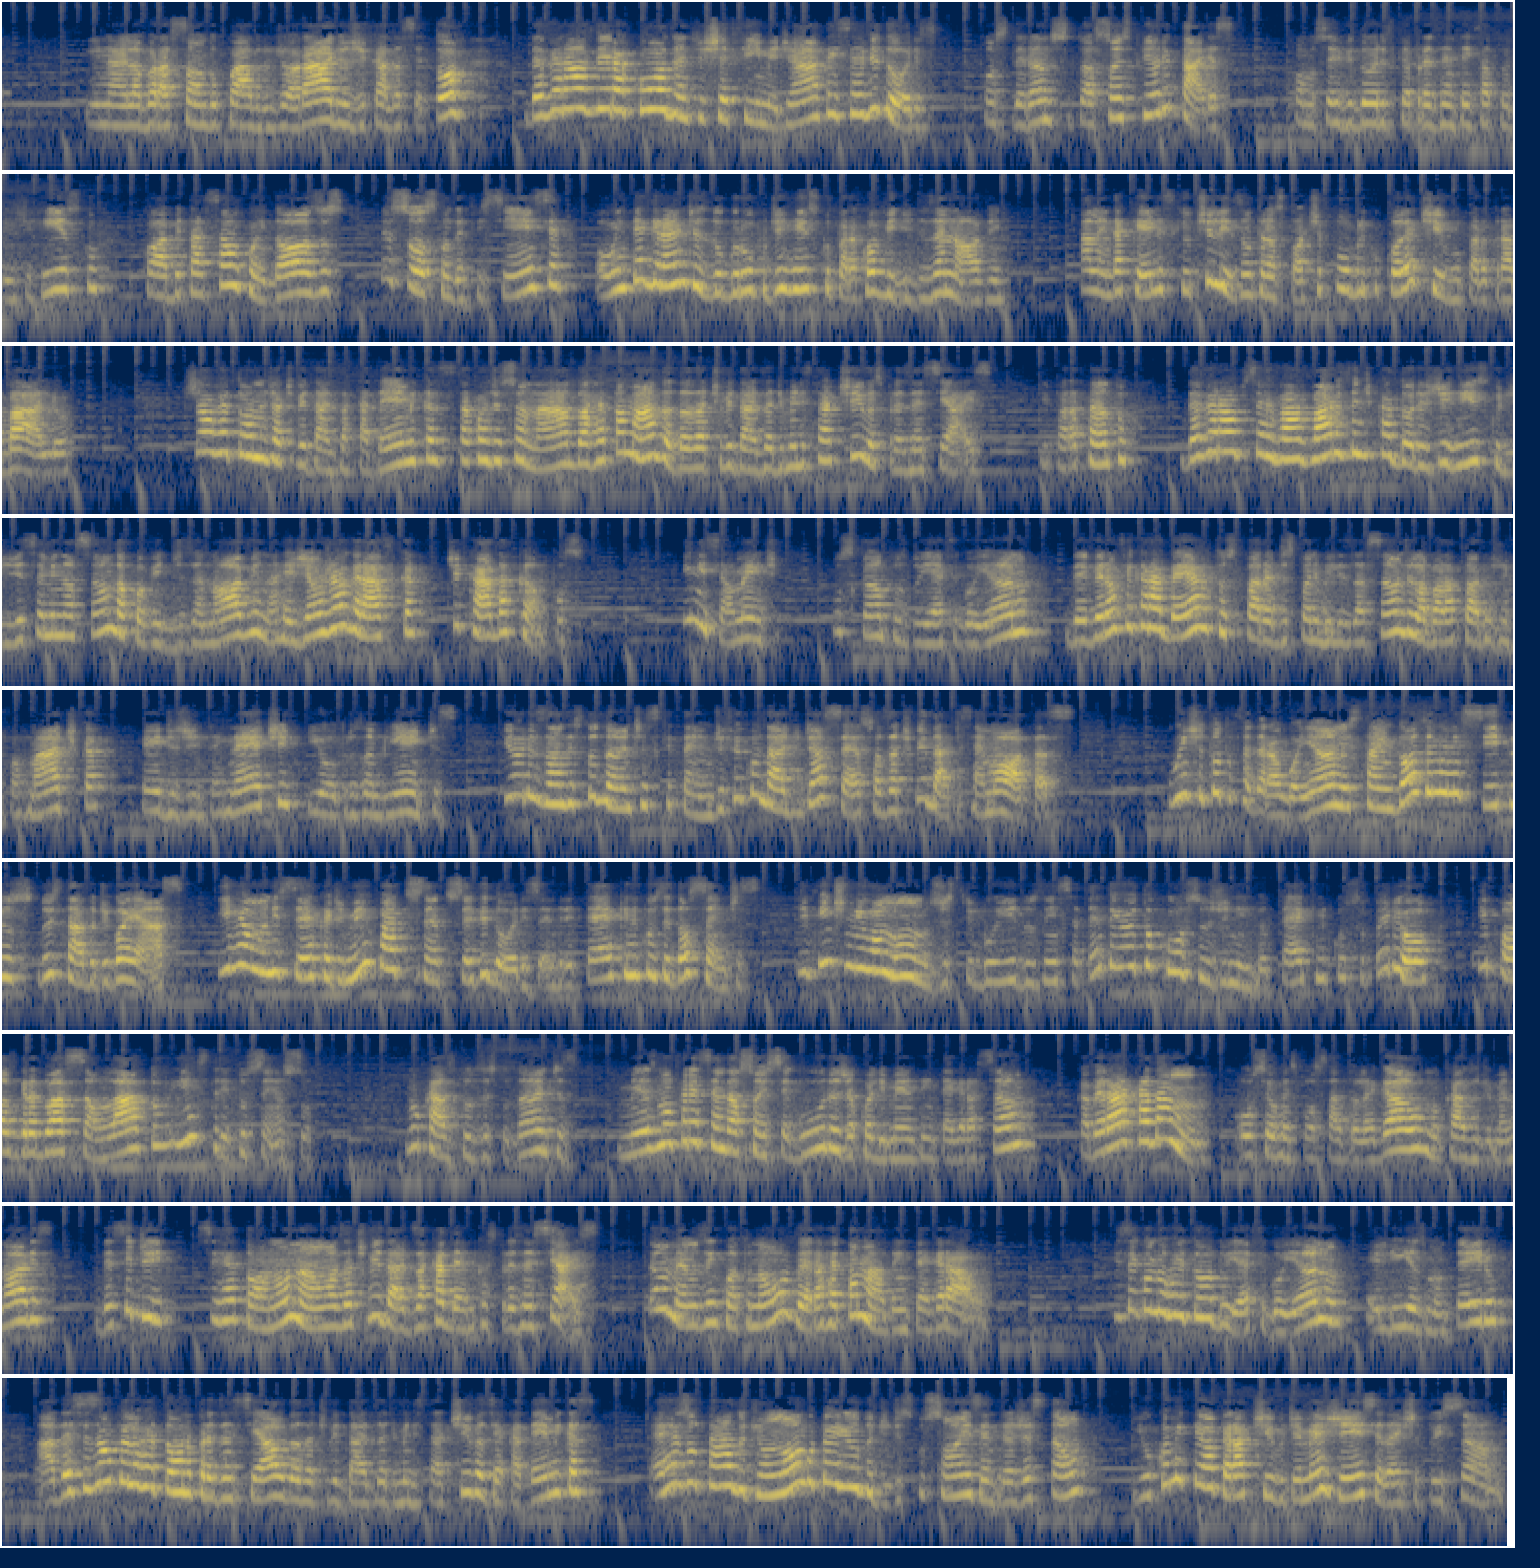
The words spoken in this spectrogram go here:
E na elaboração do quadro de horários de cada setor, deverá haver acordo entre chefia imediata e servidores, considerando situações prioritárias, como servidores que apresentem fatores de risco, coabitação com idosos, pessoas com deficiência ou integrantes do grupo de risco para a Covid-19, além daqueles que utilizam transporte público coletivo para o trabalho. Já o retorno de atividades acadêmicas está condicionado à retomada das atividades administrativas presenciais e, para tanto, deverá observar vários indicadores de risco de disseminação da Covid-19 na região geográfica de cada campus. Inicialmente, os campos do IF Goiano deverão ficar abertos para disponibilização de laboratórios de informática, redes de internet e outros ambientes, priorizando estudantes que tenham dificuldade de acesso às atividades remotas. O Instituto Federal Goiano está em 12 municípios do estado de Goiás e reúne cerca de 1.400 servidores, entre técnicos e docentes, e 20 mil alunos distribuídos em 78 cursos de nível técnico superior e pós-graduação lato e estrito senso. No caso dos estudantes, mesmo oferecendo ações seguras de acolhimento e integração, caberá a cada um, ou seu responsável legal, no caso de menores, decidir se retornam ou não às atividades acadêmicas presenciais, pelo menos enquanto não houver a retomada integral. E segundo o reitor do IF Goiano, Elias Monteiro, a decisão pelo retorno presencial das atividades administrativas e acadêmicas é resultado de um longo período de discussões entre a gestão e o Comitê Operativo de Emergência da instituição.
